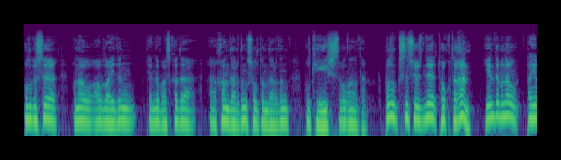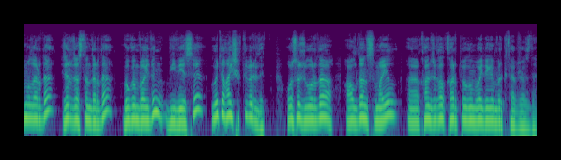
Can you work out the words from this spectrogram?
Бұл кісі мынау абылайдың және басқа да хандардың сұлтандардың бұл кеңесшісі болған адам. Бұл кісінің сөзіне тоқтаған енді мынау поэмаларда жыр дастандарда бөгенбайдың бейнесі өте айшықты беріледі. Осы жуырда алдан смайыл ә, қанжығал қарт бөгенбай деген бір кітап жазды.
